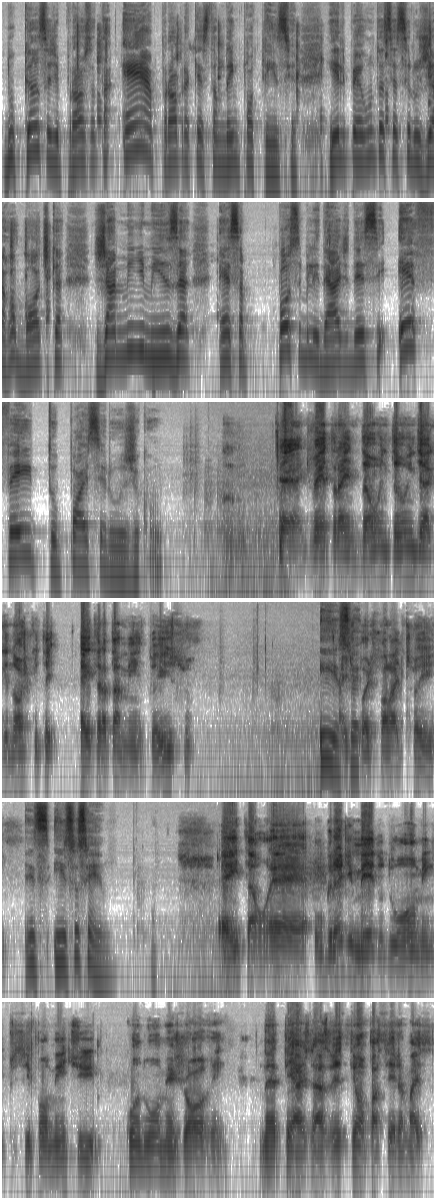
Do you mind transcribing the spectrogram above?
do câncer de próstata é a própria questão da impotência. E ele pergunta se a cirurgia robótica já minimiza essa possibilidade desse efeito pós-cirúrgico. É, a gente vai entrar então, então em diagnóstico e tratamento, é isso? Isso. A gente pode falar disso aí. Isso, isso sim. É, então, é, o grande medo do homem, principalmente quando o homem é jovem, né, tem, às vezes tem uma parceira mais,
